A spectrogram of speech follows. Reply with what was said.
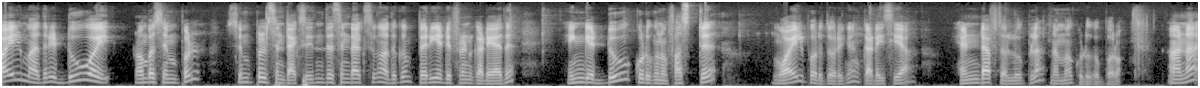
ஒயில் மாதிரி டூ ஒயில் ரொம்ப சிம்பிள் சிம்பிள் சின்டாக்ஸ் இந்த சின்டாக்ஸுக்கும் அதுக்கும் பெரிய டிஃப்ரெண்ட் கிடையாது. இங்கே டூ கொடுக்கணும் ஃபஸ்ட்டு ஒயில் பொறுத்த வரைக்கும் கடைசியாக எண்ட் ஆஃப் த லூப்பில் நம்ம கொடுக்க போகிறோம் ஆனால்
